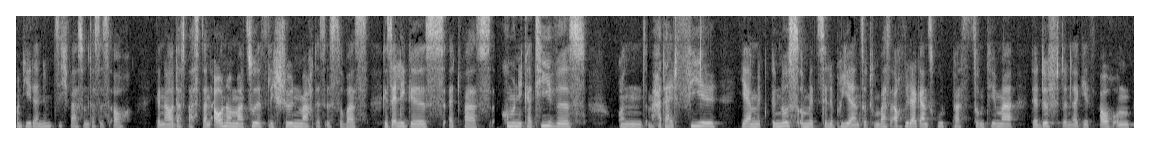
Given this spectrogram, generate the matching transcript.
und jeder nimmt sich was und das ist auch genau das, was dann auch nochmal zusätzlich schön macht. Es ist sowas Geselliges, etwas Kommunikatives und hat halt viel ja mit Genuss und mit Zelebrieren zu tun, was auch wieder ganz gut passt zum Thema der Düfte. Und da geht es auch um,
